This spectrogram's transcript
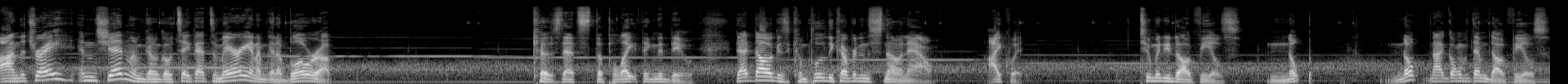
on the tray in the shed. And I'm gonna go take that to Mary and I'm gonna blow her up. Cause that's the polite thing to do. That dog is completely covered in snow now. I quit. Too many dog feels. Nope. Nope, not going with them dog feels.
